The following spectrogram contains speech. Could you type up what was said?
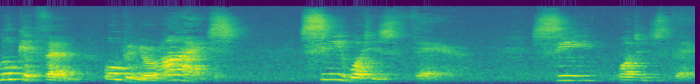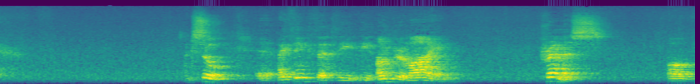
Look at them. Open your eyes. See what is there. See what is there. And so uh, I think that the, the underlying premise of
